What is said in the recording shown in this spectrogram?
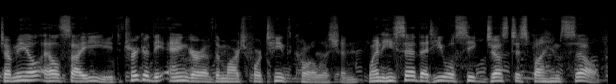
Jamil el Sayyed triggered the anger of the March 14th coalition when he said that he will seek justice by himself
